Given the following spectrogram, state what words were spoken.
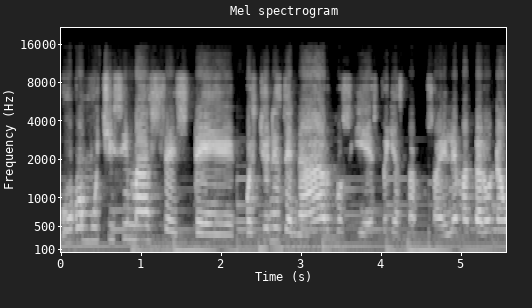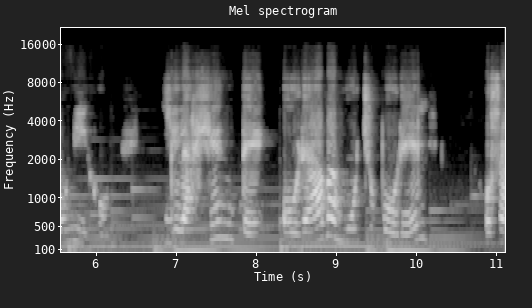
hubo muchísimas este, cuestiones de narcos y esto y hasta pues a él le mataron a un hijo y la gente oraba mucho por él. O sea,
